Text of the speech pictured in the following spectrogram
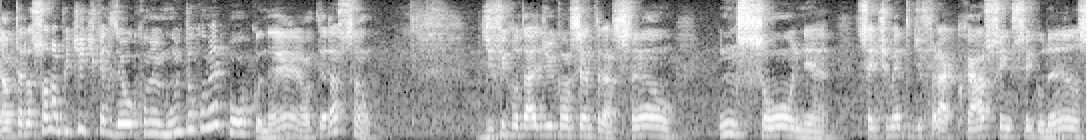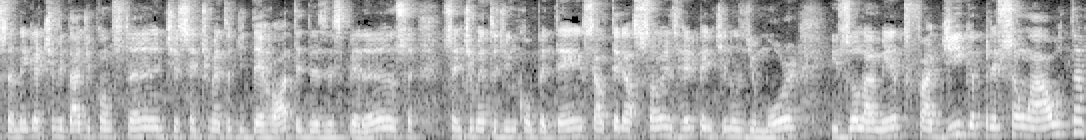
Alteração no apetite quer dizer ou comer muito ou comer pouco, né? Alteração. Dificuldade de concentração, insônia, sentimento de fracasso e insegurança, negatividade constante, sentimento de derrota e desesperança, sentimento de incompetência, alterações repentinas de humor, isolamento, fadiga, pressão alta,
